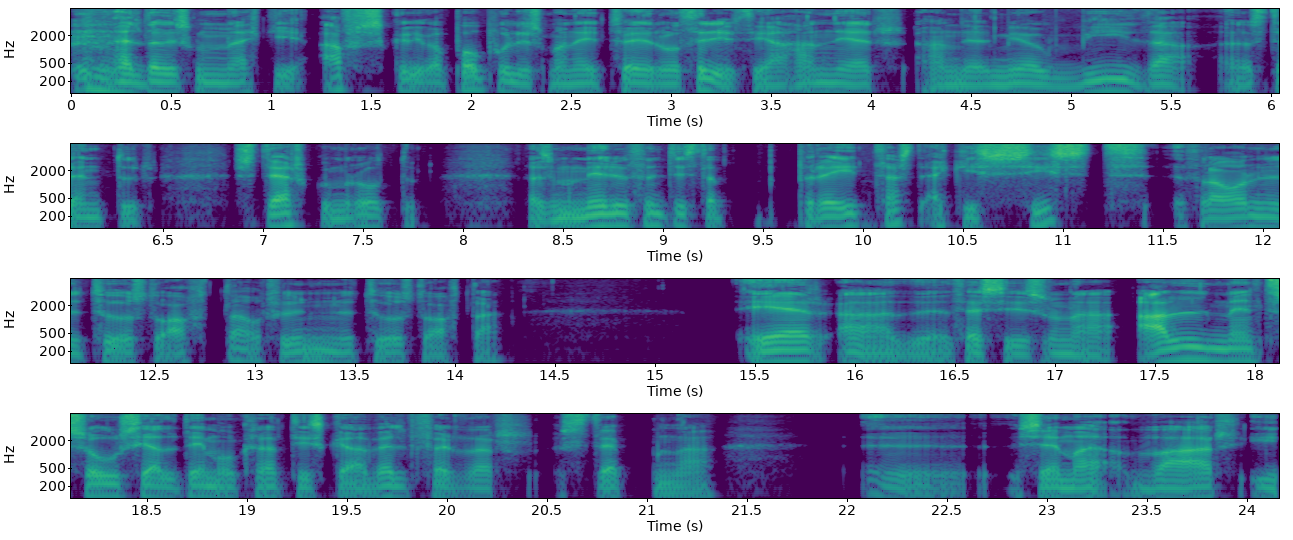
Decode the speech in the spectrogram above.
held að við skulum ekki afskrifa populisman eitt, tveir og þrýr því að hann er, hann er mjög víða stendur sterkum rótum. Það sem að mér hefur fundist að breytast ekki síst frá orðinu 2008 og hruninu 2008 er að þessi svona almennt sósialdemokratíska velferðarstefna Eh, sem var í,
